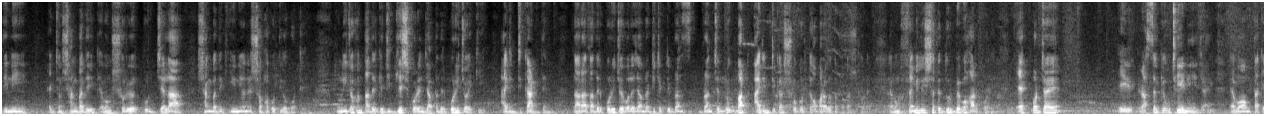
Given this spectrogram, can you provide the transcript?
তিনি একজন সাংবাদিক এবং শরীয়তপুর জেলা সাংবাদিক ইউনিয়নের সভাপতিও বটে। উনি যখন তাদেরকে জিজ্ঞেস করেন যে আপনাদের পরিচয় কি আইডেন্টি কার্ড দেন, তারা তাদের পরিচয় বলে যে আমরা ডিটেকটিভ ব্রাঞ্চ ব্রাঞ্চের লোক বাট আইডেন্টি কার্ড শো করতে অপারগতা প্রকাশ করে এবং ফ্যামিলির সাথে দুর্ব্যবহার করে। এক পর্যায়ে এই রাসেলকে উঠিয়ে নিয়ে যায় এবং তাকে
